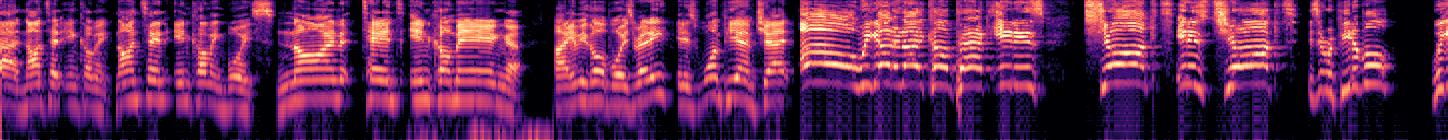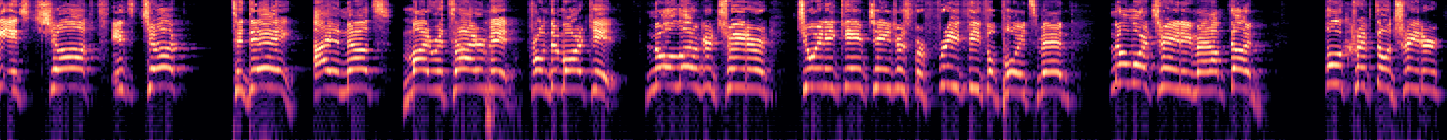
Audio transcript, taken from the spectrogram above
Chat, non-tent incoming. Non-tent incoming, boys. Non-tent incoming. All right, here we go, boys. Ready? It is 1 p.m., chat. Oh, we got an icon pack. It is chalked. It is chalked. Is it repeatable? We, it's chalked. It's chalked. Today, I announce my retirement from the market. No longer trader. Joining Game Changers for free FIFA points, man. No more trading, man. I'm done. Full crypto trader.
